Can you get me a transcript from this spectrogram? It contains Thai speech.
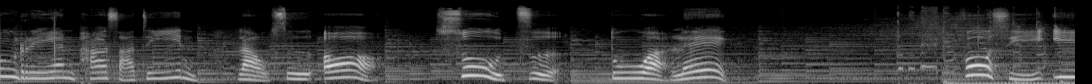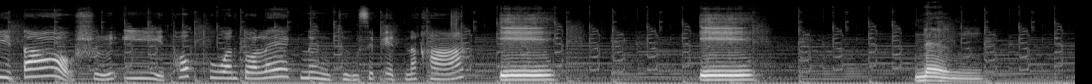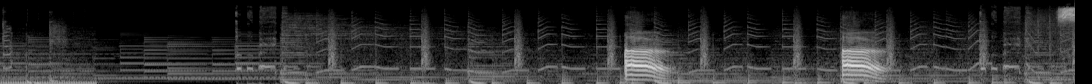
องเรียนภาษาจีน เหล่าซืออ้อ สู้จือตัวเลขฟู่สีอีเต้าสืออี ทบทวนตัวเลข1ถึง11 นะคะ เอ เอหนึ่ง二二，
